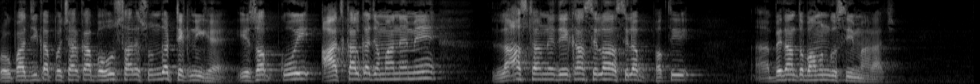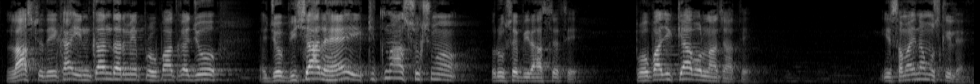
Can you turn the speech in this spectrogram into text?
प्रभुपाद जी का प्रचार का बहुत सारे सुंदर टेक्निक है। ये सब कोई आजकल का जमाने में लास्ट हमने देखा सिला सिला भक्ति वेदांत तो बामन गुस्सी महाराज। लास्ट देखा, इनका अंदर में प्रभुपाद का जो जो विचार है, ये कितना सूक्ष्म रूप से विरासते थे। प्रभुपाद जी क्या बोलना चाहते? ये समझना मुश्किल है।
